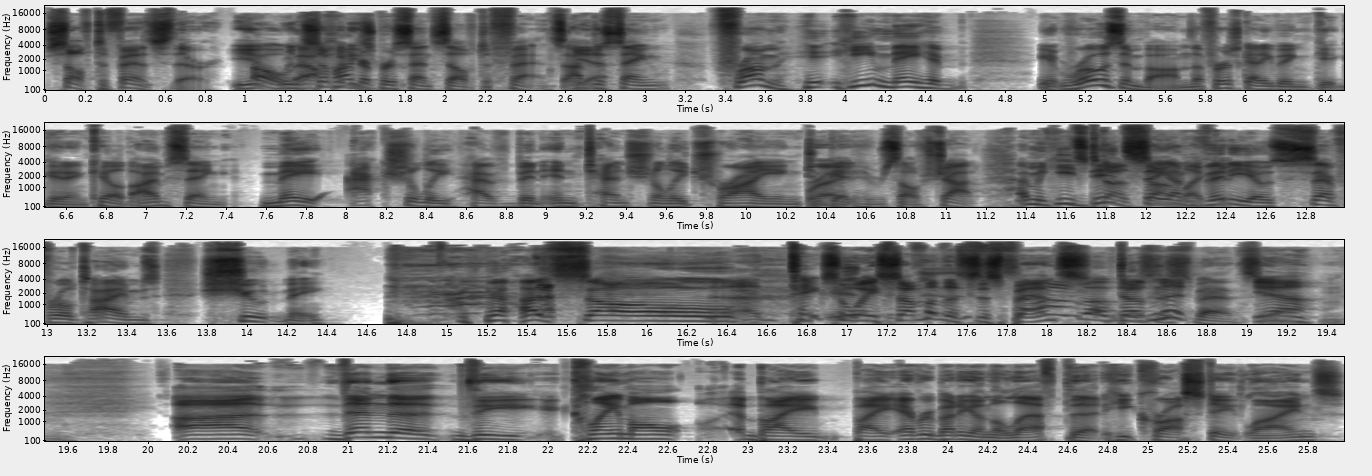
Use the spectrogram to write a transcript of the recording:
self defense there. You- Oh, when somebody's- 100% self defense. I'm Yeah. just saying, from he, he may have, Rosenbaum, the first guy to be get- getting killed, I'm saying may actually have been intentionally trying to Right. get himself shot. I mean, he did say on like it. videos several times, shoot me. so. uh, takes away some of the suspense, Some of doesn't suspense, it? yeah. Uh, then the the claim all by by everybody on the left that he crossed state lines.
